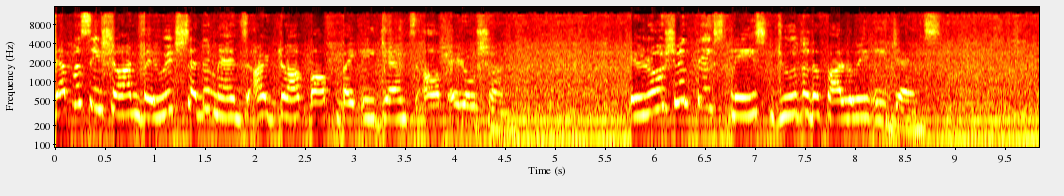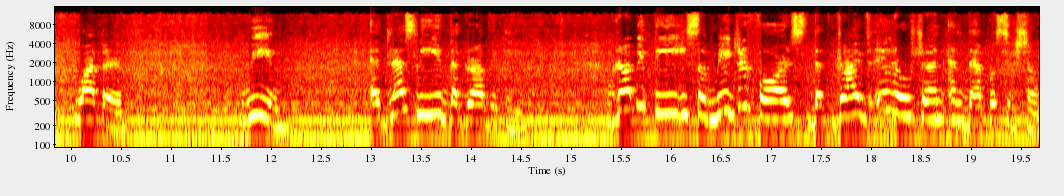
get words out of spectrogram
Deposition by which sediments are dropped off by agents of erosion. Erosion takes place due to the following agents. Water, wind, and lastly, the gravity. Gravity is a major force that drives erosion and deposition.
